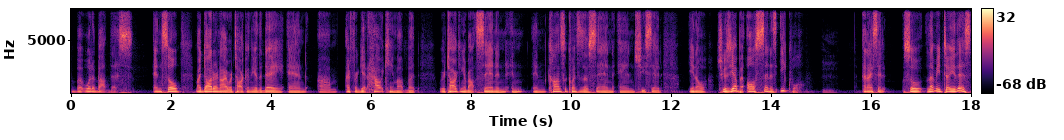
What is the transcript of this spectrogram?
but what about this? And so my daughter and I were talking the other day, and um, I forget how it came up, but we were talking about sin and and and consequences of sin, and she said, you know, she goes, yeah, but all sin is equal. And I said, so let me tell you this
